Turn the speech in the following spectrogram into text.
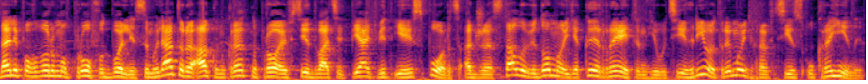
Далі поговоримо про футбольні симулятори, а конкретно про FC 25 від EA Sports, адже стало відомо, які рейтинги у цій грі отримують гравці з України.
